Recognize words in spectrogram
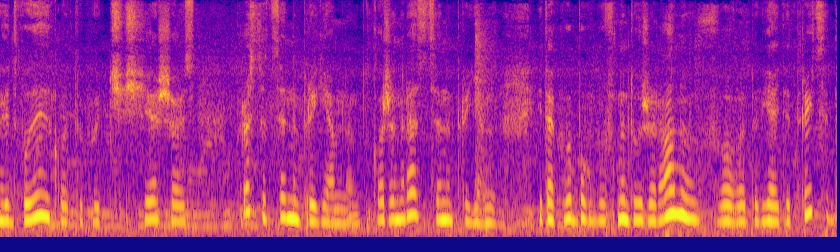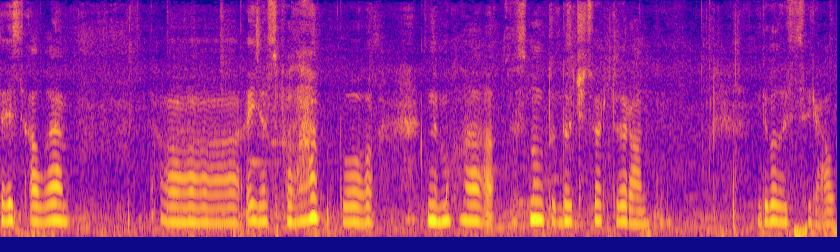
відвикла, типу, чи ще щось. Просто це неприємно. Кожен раз це неприємно. І так, вибух був не дуже рано, в 9.30 десь, але а, я спала, бо не могла заснути до 4 ранку. Дивилась серіал.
